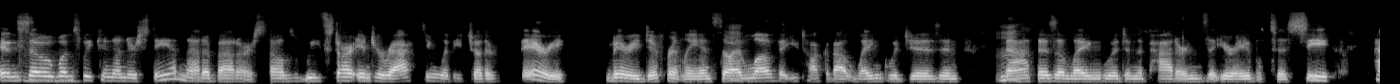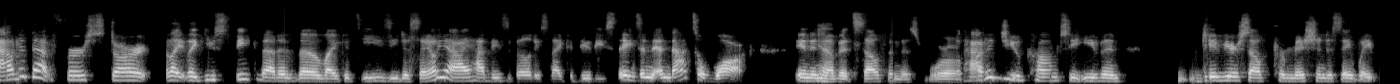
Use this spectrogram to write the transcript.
And so mm-hmm. once we can understand that about ourselves, we start interacting with each other very, very differently. And so mm-hmm. I love that you talk about languages and mm-hmm. math as a language and the patterns that you're able to see. How did that first start? Like, like you speak that as though like it's easy to say, oh yeah, I have these abilities and I could do these things. And and that's a walk in and yeah. of itself in this world. How did you come to even give yourself permission to say, wait,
